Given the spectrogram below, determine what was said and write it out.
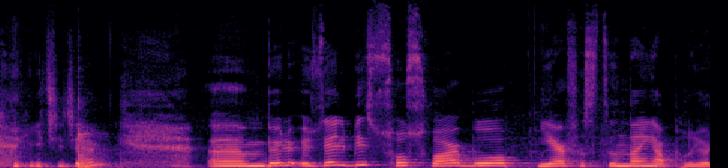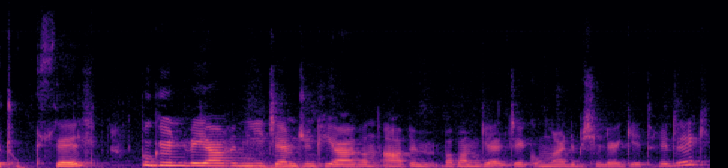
içeceğim. Böyle özel bir sos var. Bu yer fıstığından yapılıyor. Çok güzel. Bugün ve yarın yiyeceğim çünkü yarın abim babam gelecek. Onlar da bir şeyler getirecek.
